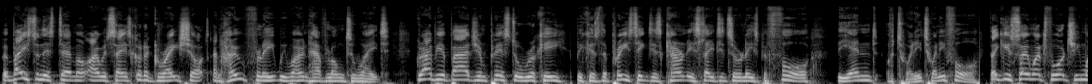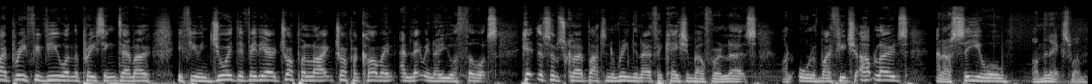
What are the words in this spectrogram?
But based on this demo, I would say it's got a great shot, and hopefully we won't have long to wait. Grab your badge and pistol, rookie, because the Precinct is currently slated to release before the end of 2024. Thank you so much for watching my brief review on the Precinct demo. If you enjoyed the video, drop a like, drop a comment, and let me know your thoughts. Hit the subscribe button and ring the notification bell for alerts on all of my future uploads, and I'll see you all on the next one.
